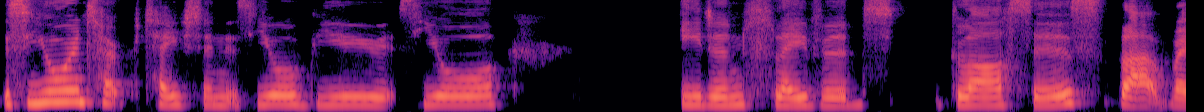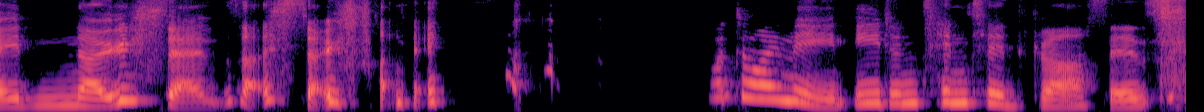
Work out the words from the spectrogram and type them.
It's your interpretation. It's your view. It's your eden flavored glasses that made no sense that's so funny what do i mean eden tinted glasses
